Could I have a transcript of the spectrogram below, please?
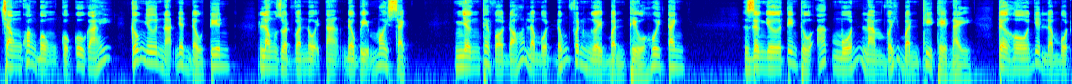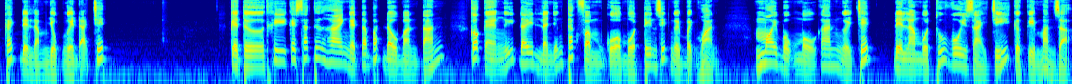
Trong khoang bụng của cô gái, cũng như nạn nhân đầu tiên, lòng ruột và nội tạng đều bị moi sạch. Nhưng theo vào đó là một đống phân người bẩn thỉu hôi tanh. Dường như tên thủ ác muốn làm vấy bẩn thi thể này, tự hồ như là một cách để làm nhục người đã chết. Kể từ khi cái xác thứ hai người ta bắt đầu bàn tán, có kẻ nghĩ đây là những tác phẩm của một tên giết người bệnh hoạn, moi bụng mổ gan người chết để làm một thú vui giải trí cực kỳ man dở.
